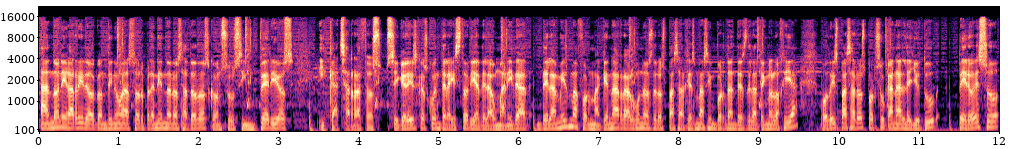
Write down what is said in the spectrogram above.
Andoni Garrido continúa sorprendiéndonos a todos con sus imperios y cacharrazos. Si queréis que os cuente la historia de la humanidad de la misma forma que narra algunos de los pasajes más importantes de la tecnología, podéis pasaros por su canal de YouTube, pero eso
